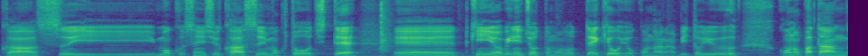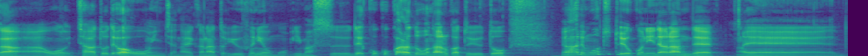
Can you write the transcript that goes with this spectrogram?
火、水、木、先週火、水、木と落ちて、えー、金曜日にちょっと戻って、今日横並びという、このパターンがチャートでは多いんじゃないかなというふうに思います。で、ここからどうなるかというと、やはりもうちょっと横に並んで、えー、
